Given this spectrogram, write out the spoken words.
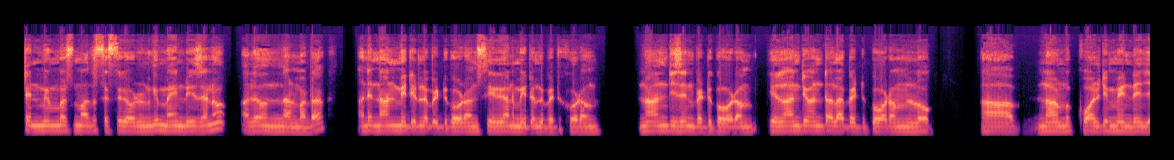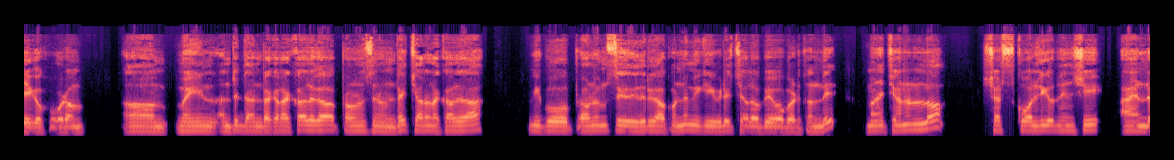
టెన్ మెంబర్స్ మాత్రం సక్సెస్ అవ్వడానికి మెయిన్ రీజన్ అదే ఉందన్నమాట. అంటే నాన్ మీటర్లో లో పెట్టుకోవడం సీరియల్ మీటర్లో పెట్టుకోవడం నాన్ డిజైన్ పెట్టుకోవడం ఇలాంటివి అంటే అలా పెట్టుకోవడంలో నార్మల్ క్వాలిటీ మెయింటైన్ చేయకపోవడం మెయిన్ అంటే దాని రకరకాలుగా ప్రాబ్లమ్స్ ఉంటాయి. చాలా రకాలుగా మీకు ప్రాబ్లమ్స్ ఎదురు కాకుండా మీకు ఈ వీడియో చాలా ఉపయోగపడుతుంది. మన ఛానల్లో షర్ట్స్ క్వాలిటీ గురించి అండ్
